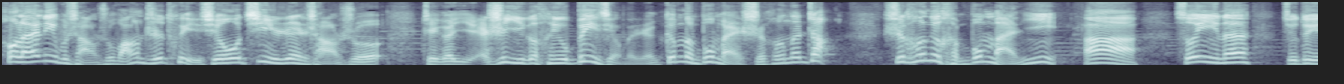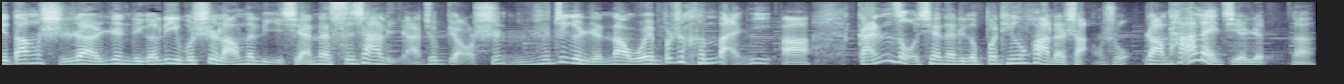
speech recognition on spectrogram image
后来吏部尚书王直退休，继任尚书，这个也是一个很有背景的人，根本不买石亨的账。石亨就很不满意啊，所以呢，就对当时啊任这个吏部侍郎的李贤呢，私下里啊就表示，你说这个人呢，我也不是很满意啊，赶走现在这个不听话的尚书，让他来接任啊。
